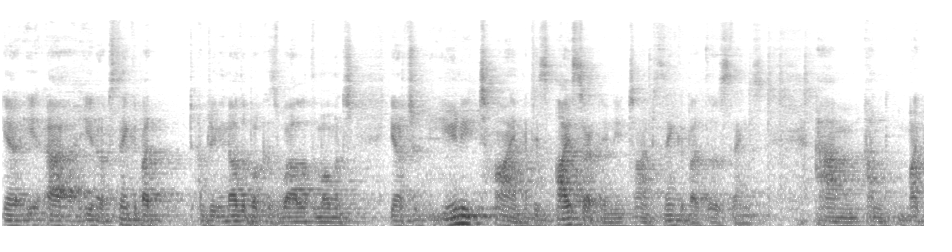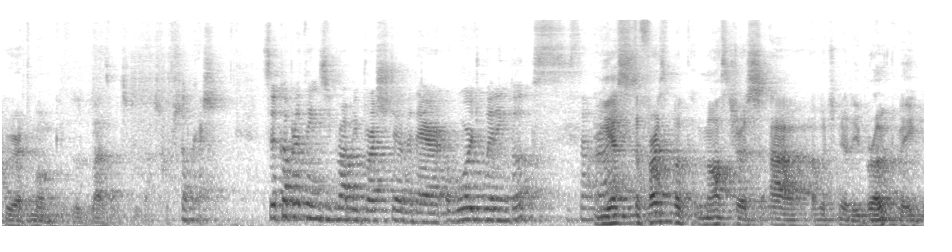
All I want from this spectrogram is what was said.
you know, uh, you know, to think about. I'm doing another book as well at the moment. You know, to, you need time. At least I certainly need time to think about those things. Um, and my career at the moment allows me to do that. Okay. So a couple of things you probably brushed over there. Award-winning books, is that right? Yes, the first book, Master It, uh, which nearly broke me.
